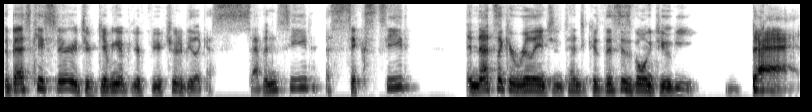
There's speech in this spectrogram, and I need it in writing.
The best case scenario is you're giving up your future to be like a seven seed, a six seed. And that's like a really interesting tension because this is going to be bad,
